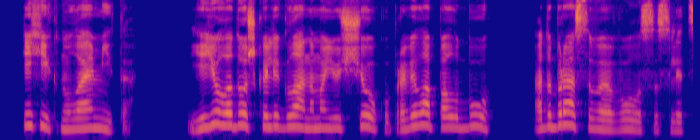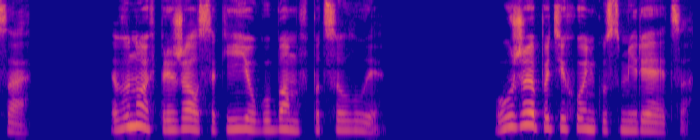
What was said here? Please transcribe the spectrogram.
— хихикнула Амита. Ее ладошка легла на мою щеку, провела по лбу, отбрасывая волосы с лица. Вновь прижался к ее губам в поцелуе. «Уже потихоньку смиряется»,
